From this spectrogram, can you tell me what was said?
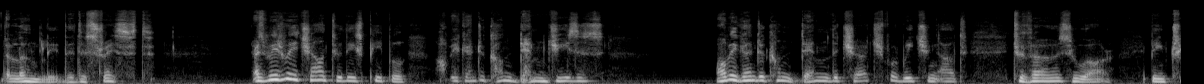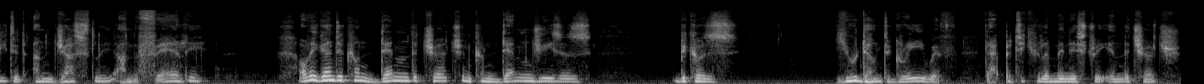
the lonely, the distressed. As we reach out to these people, are we going to condemn Jesus? Are we going to condemn the church for reaching out to those who are being treated unjustly, unfairly? Are we going to condemn the church and condemn Jesus because you don't agree with that particular ministry in the church.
